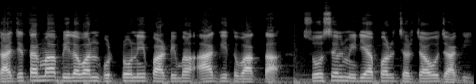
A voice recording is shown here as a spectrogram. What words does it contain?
તાજેતરમાં બિલવન ભુટ્ટોની પાર્ટીમાં આ ગીત વાગતા સોશિયલ મીડિયા પર ચર્ચાઓ જાગી.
